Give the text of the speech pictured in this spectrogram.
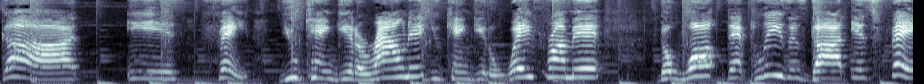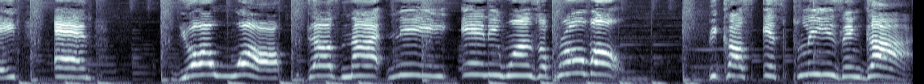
God is faith. You can't get around it, you can't get away from it. The walk that pleases God is faith, and your walk does not need anyone's approval because it's pleasing God.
